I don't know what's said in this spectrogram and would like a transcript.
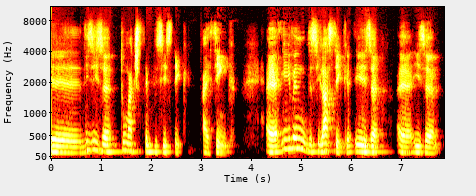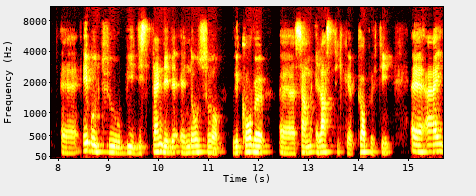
uh, this is uh, too much simplistic, I think. Uh, even the elastic is, uh, is able to be distended and also recover some elastic property. I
